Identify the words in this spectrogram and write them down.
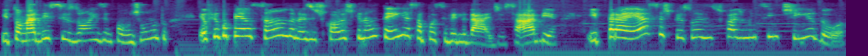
e tomar decisões em conjunto. Eu fico pensando nas escolas que não têm essa possibilidade, sabe? E para essas pessoas isso faz muito sentido.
